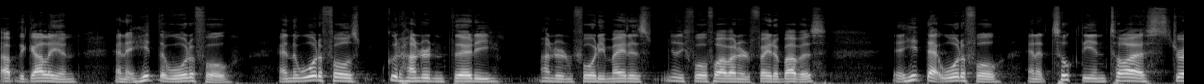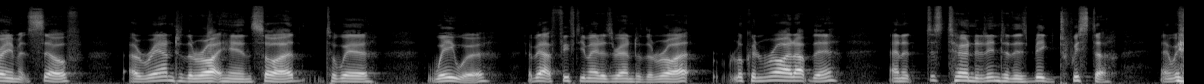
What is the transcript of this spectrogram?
up the gully and, and it hit the waterfall, and the waterfall's good 130 140 meters, nearly four or 500 feet above us. It hit that waterfall and it took the entire stream itself around to the right hand side to where we were, about 50 meters around to the right, looking right up there, and it just turned it into this big twister. And we,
